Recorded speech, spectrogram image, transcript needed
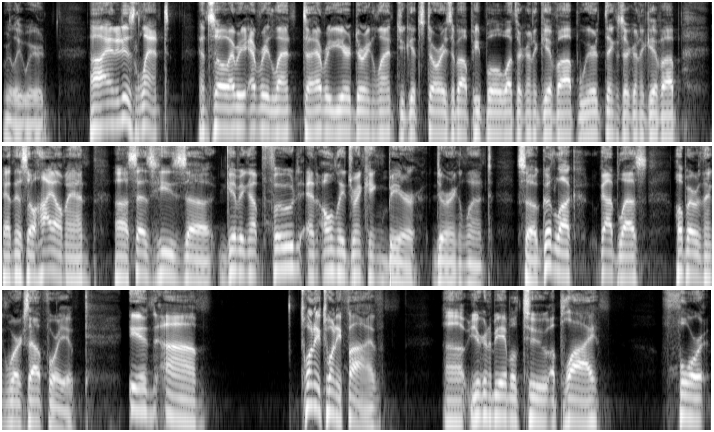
Really weird. Uh, and it is Lent. And so every every Lent, uh, every year during Lent, you get stories about people, what they're going to give up, weird things they're going to give up. And this Ohio man uh, says he's uh, giving up food and only drinking beer during Lent. So good luck. God bless. Hope everything works out for you. In um, 2025, uh, you're going to be able to apply for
